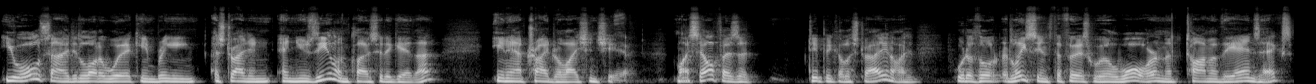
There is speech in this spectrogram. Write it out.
You also did a lot of work in bringing Australia and New Zealand closer together in our trade relationship. Yeah. Myself, as a typical Australian, I would have thought, at least since the First World War and the time of the Anzacs,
